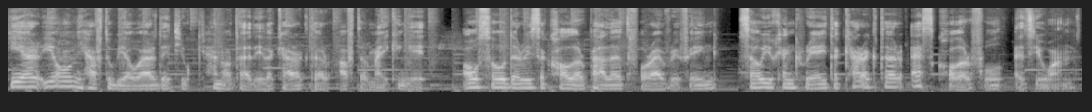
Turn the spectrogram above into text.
Here you only have to be aware that you cannot edit a character after making it. Also there is a color palette for everything, so you can create a character as colorful as you want.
